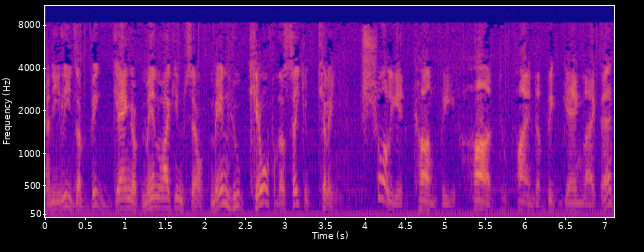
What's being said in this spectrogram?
And he leads a big gang of men like himself, men who kill for the sake of killing. Surely it can't be hard to find a big gang like that.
